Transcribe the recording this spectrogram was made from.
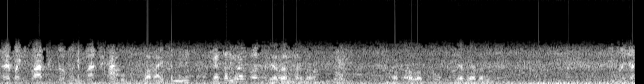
Eh, bagi plastik tuh, bagi plastik. Warna hitam ini, kelihatan nggak? Kelihatan, kelihatan. Absolut. Ya kelihatan. Gini aja.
